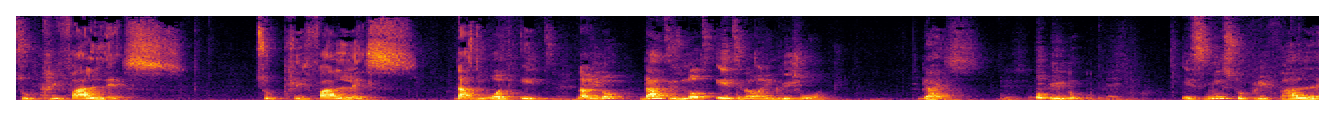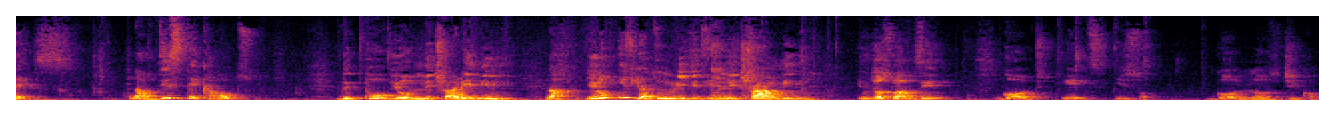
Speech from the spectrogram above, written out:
to prefer less. To prefer less. That's the word hate. Now, you know, that is not hate in our English word. Guys, hope you know. It means to prefer less. Now, this take out the purview of literary meaning. Now, you know, if you are to read it in literal meaning, you just go and say, God hates Esau. God loves Jacob.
